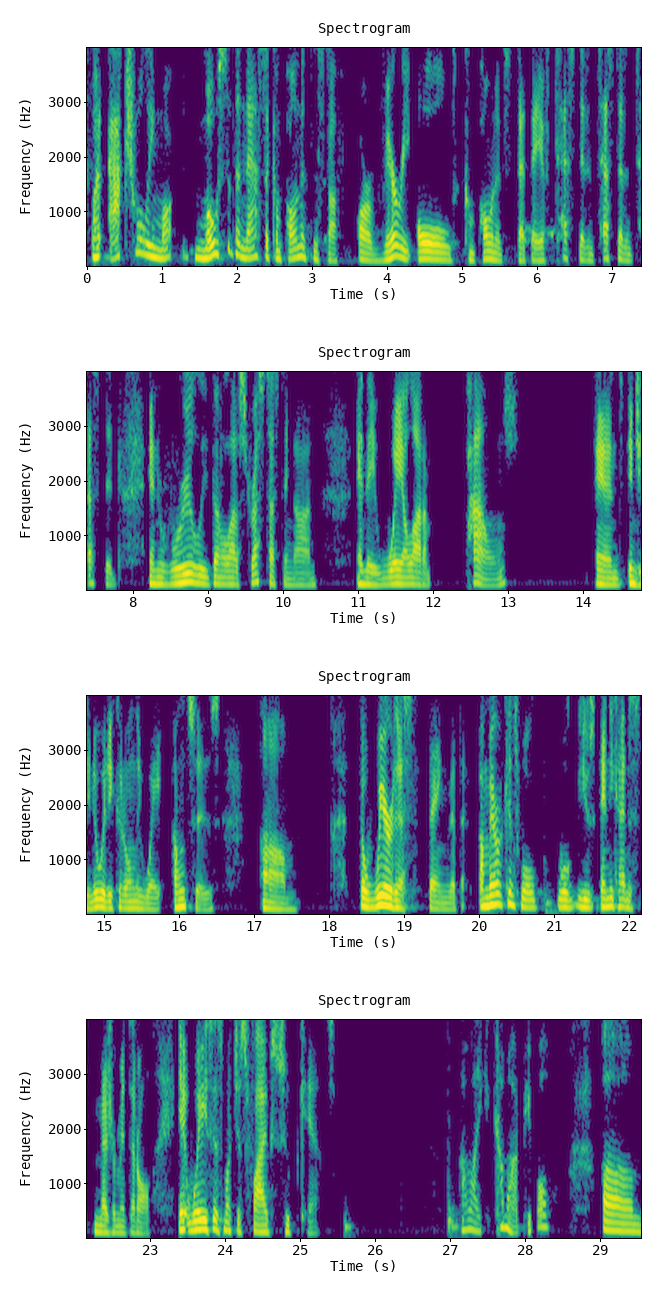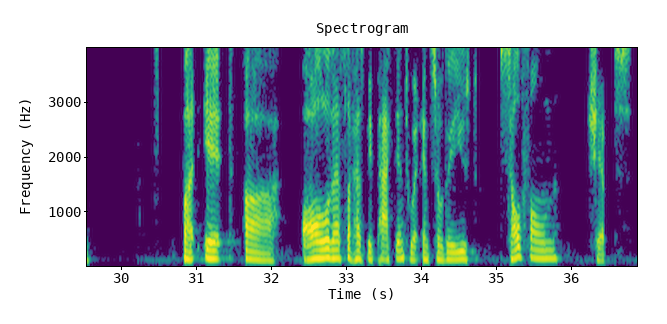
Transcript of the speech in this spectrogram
but actually, mo- most of the NASA components and stuff are very old components that they have tested and tested and tested and really done a lot of stress testing on. And they weigh a lot of pounds. And Ingenuity could only weigh ounces. Um, the weirdest thing that the, Americans will will use any kind of measurement at all. It weighs as much as five soup cans. I'm like, come on, people. Um, but it uh, all of that stuff has to be packed into it, and so they used cell phone chips,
